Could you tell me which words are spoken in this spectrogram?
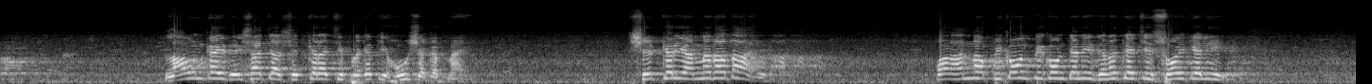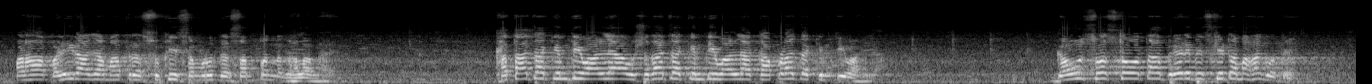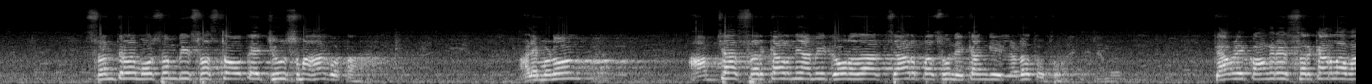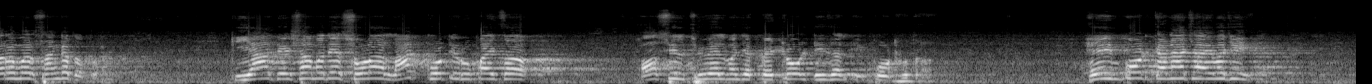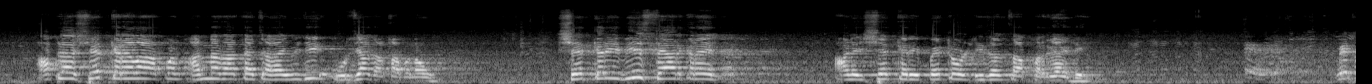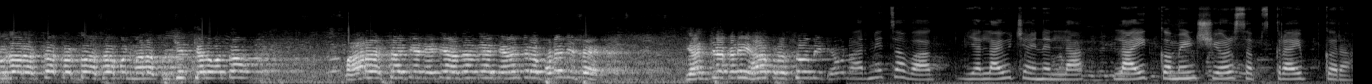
लावून काही देशाच्या शेतकऱ्याची प्रगती होऊ शकत नाही. शेतकरी अन्नदाता आहे. पण अन्न पिकवून पिकवून त्यांनी जनतेची सोय केली. पण हा बळीराजा मात्र सुखी समृद्ध संपन्न झाला नाही. खताच्या किमती वाढल्या औषधाच्या किमती वाढल्या कापडाच्या किमती वाढल्या. गहू स्वस्त होता ब्रेड बिस्किट महाग होते. संत्र मोसंबी स्वस्त होते ज्यूस महाग होता. आणि म्हणून आमच्या सरकारने आम्ही दोन हजार चारपासून एकांगी लढत होतो. त्यावेळी काँग्रेस सरकारला वारंवार सांगत होतो. की या देशामध्ये सोळा लाख कोटी रुपयाचं फॉसिल फ्युएल म्हणजे पेट्रोल डिझेल इम्पोर्ट होतं. हे इम्पोर्ट करण्याच्या ऐवजी आपल्या शेतकऱ्याला आपण अन्नदात्याच्या ऐवजी ऊर्जादाता बनवू. शेतकरी वीज तयार करेल आणि शेतकरी पेट्रोल डिझेलचा पर्याय देईल. मी तुझा रस्ता करतो असं आपण मला सूचित केलं होतं. महाराष्ट्राचे नेते आदरणीय देवेंद्र फडणवीस आहेत यांच्याकडे हा प्रस्ताव मी ठेवला. वारणेचा वाघ या लाईव्ह चॅनलला लाईक कमेंट शेअर सबस्क्राईब करा.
